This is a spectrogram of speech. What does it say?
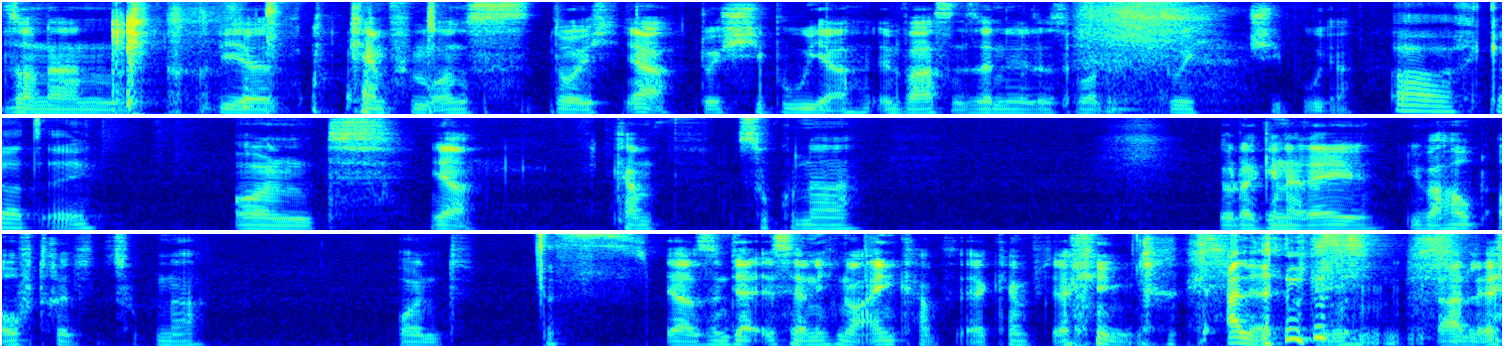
sondern wir kämpfen uns durch, ja, durch Shibuya, im wahrsten Sinne des Wortes, durch Shibuya. Ach Gott, ey. Und ja, Kampf Sukuna oder generell überhaupt Auftritt Sukuna. Und das ja, sind ja, ist ja nicht nur ein Kampf, er kämpft ja gegen alle. Gegen alle.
